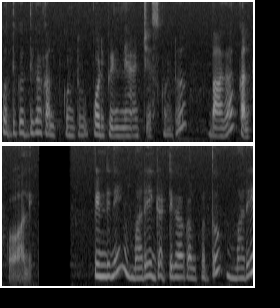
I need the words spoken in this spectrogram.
కొద్ది కొద్దిగా కలుపుకుంటూ పొడి పిండిని యాడ్ చేసుకుంటూ బాగా కలుపుకోవాలి. పిండిని మరీ గట్టిగా కలపద్దు మరీ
